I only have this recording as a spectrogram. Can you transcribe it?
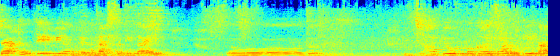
तर चहा ठेवते मी त्यांना नाश्ता दिला आहे तर मी चहा पिऊन मग घर झाडून घेणार.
